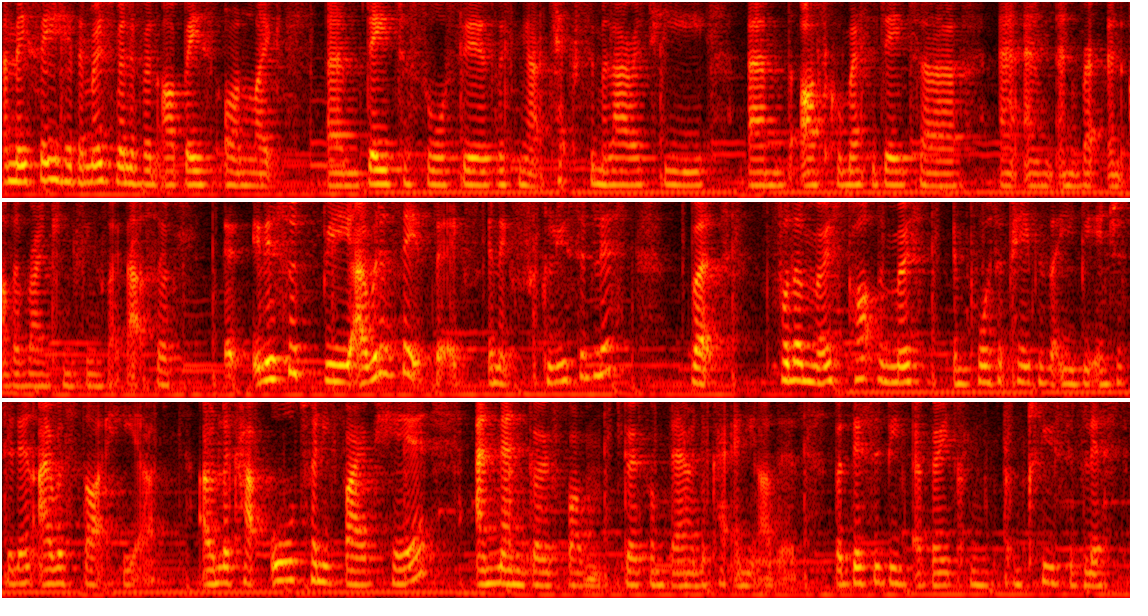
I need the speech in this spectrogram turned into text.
and they say here the most relevant are based on like um, data sources looking at text similarity um, the article metadata and, and, and, and, other ranking things like that so it, this would be I wouldn't say it's ex an exclusive list but for the most part, the most important papers that you'd be interested in, I would start here. I would look at all 25 here and then go from go from there and look at any others. But this would be a very con conclusive list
